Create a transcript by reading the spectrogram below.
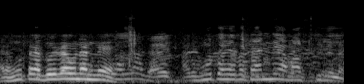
হাঁটতে দেও ভাই আরে হুঁ তো হেবা টান নিয়ে মাছ তুলে না।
